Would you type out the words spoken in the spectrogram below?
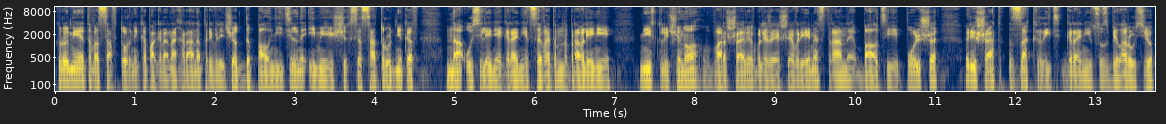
Кроме этого, со вторника погранохрана привлечет дополнительно имеющихся сотрудников на усиление границы в этом направлении. Не исключено, в Варшаве в ближайшее время страны Балтии и Польша решат закрыть границу с Беларусью. Беларусью.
